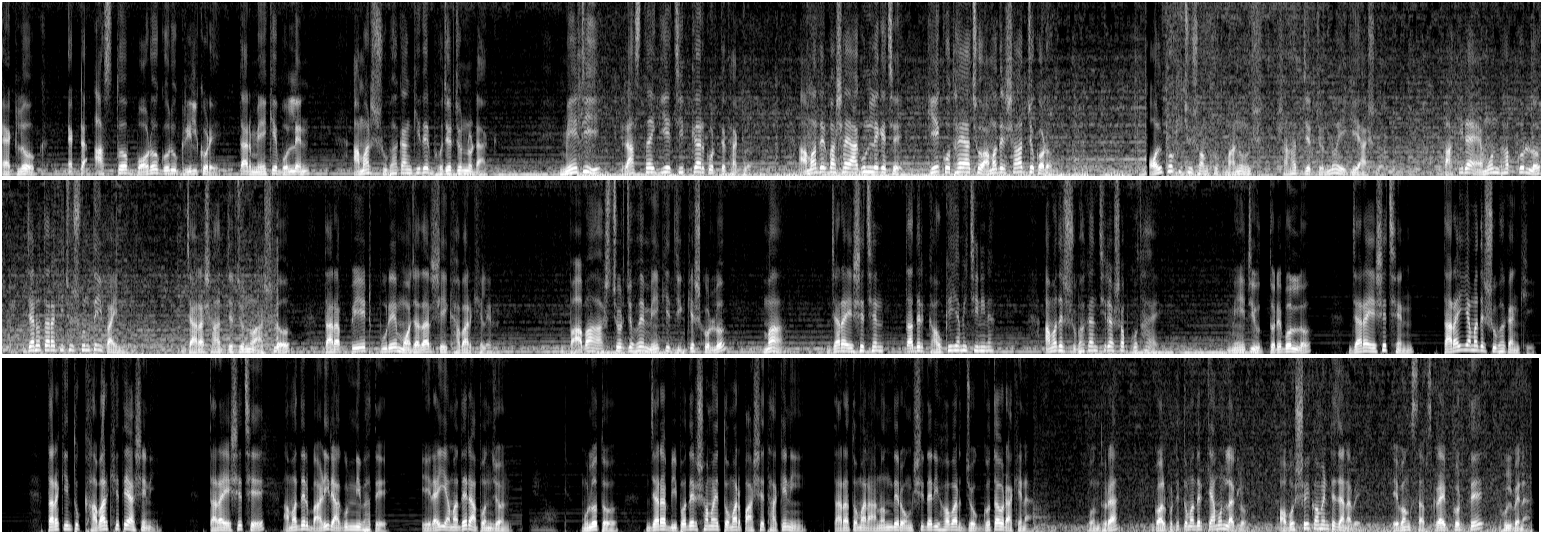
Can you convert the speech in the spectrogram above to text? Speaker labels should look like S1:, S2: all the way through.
S1: এক লোক একটা আস্ত বড় গরু গ্রিল করে তার মেয়েকে বললেন, আমার শুভাকাঙ্ক্ষীদের ভোজের জন্য ডাক। মেয়েটি রাস্তায় গিয়ে চিৎকার করতে থাকল, আমাদের বাসায় আগুন লেগেছে, কে কোথায় আছো আমাদের সাহায্য করো। অল্প কিছু সংখ্যক মানুষ সাহায্যের জন্য এগিয়ে আসলো। বাকিরা এমন ভাব করল যেন তারা কিছু শুনতেই পায়নি। যারা সাহায্যের জন্য আসলো তারা পেট পুরে মজাদার সেই খাবার খেলেন। বাবা আশ্চর্য হয়ে মেয়েকে জিজ্ঞেস করল, মা, যারা এসেছেন, তাদের কাউকেই আমি চিনি না। আমাদের শুভাকাঙ্ক্ষীরা সব কোথায়? মেয়েটি উত্তরে বলল, যারা এসেছেন, তারাই আমাদের শুভাকাঙ্ক্ষী। তারা কিন্তু খাবার খেতে আসেনি। তারা এসেছে আমাদের বাড়ির আগুন নিভাতে। এরাই আমাদের আপনজন। মূলত যারা বিপদের সময় তোমার পাশে থাকেনি, তারা তোমার আনন্দের অংশীদারি হবার যোগ্যতাও রাখে না। বন্ধুরা, গল্পটি তোমাদের কেমন লাগল? অবশ্যই কমেন্টে জানাবে এবং সাবস্ক্রাইব করতে ভুলবে না।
